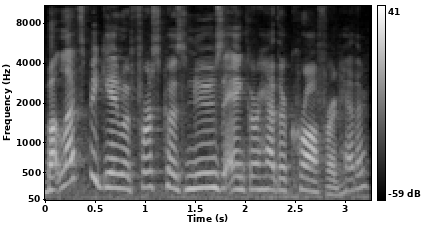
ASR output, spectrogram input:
But let's begin with First Coast News anchor Heather Crawford. Heather?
